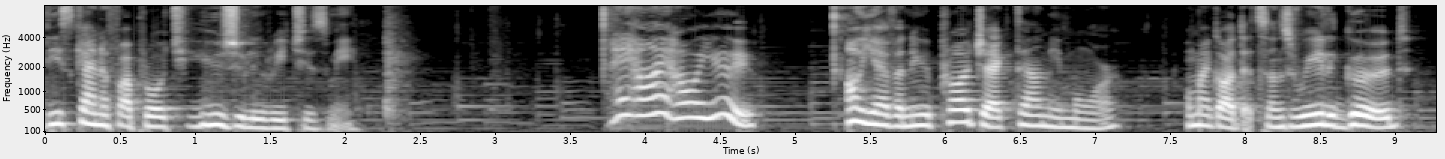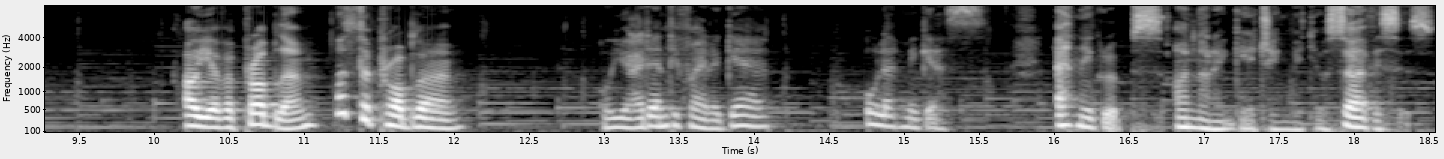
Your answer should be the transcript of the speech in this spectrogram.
this kind of approach usually reaches me. Hey, hi, how are you? Oh, you have a new project. Tell me more. Oh my God, that sounds really good. Oh, you have a problem? What's the problem? Oh, you identified a gap. Oh, let me guess. Ethnic groups are not engaging with your services.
